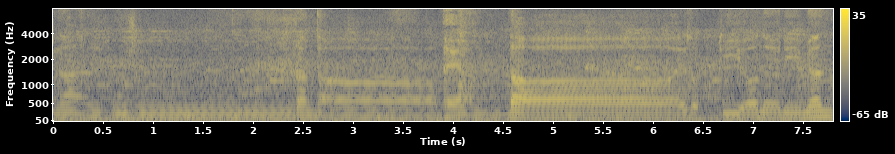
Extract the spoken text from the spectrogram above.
난 우주란다. 베란다에서 뛰어내리면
